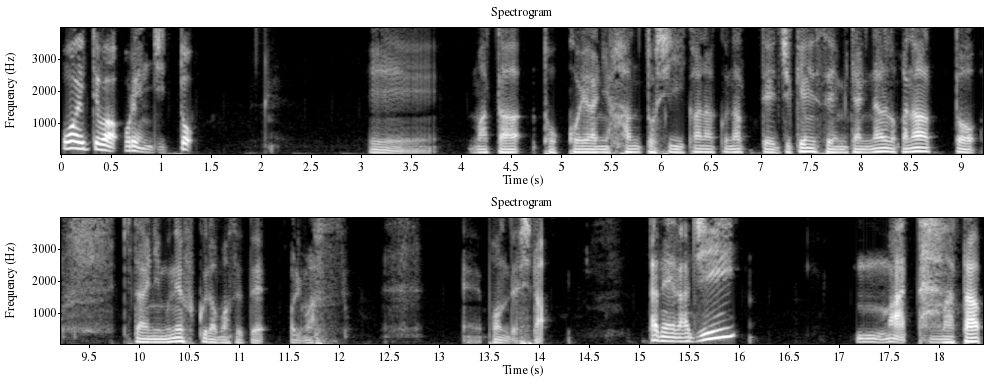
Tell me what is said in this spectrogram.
お相手はオレンジと、えー、また、床屋に半年行かなくなって受験生みたいになるのかなと、期待に胸膨らませております。えーポンでした。種ラジまた。また。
